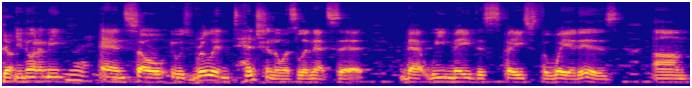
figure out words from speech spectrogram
Yeah. You know what I mean? Right. And so it was really intentional, as Lynnette said, that we made this space the way it is um,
